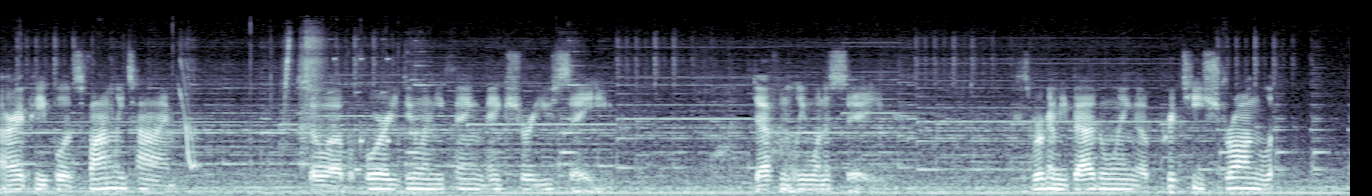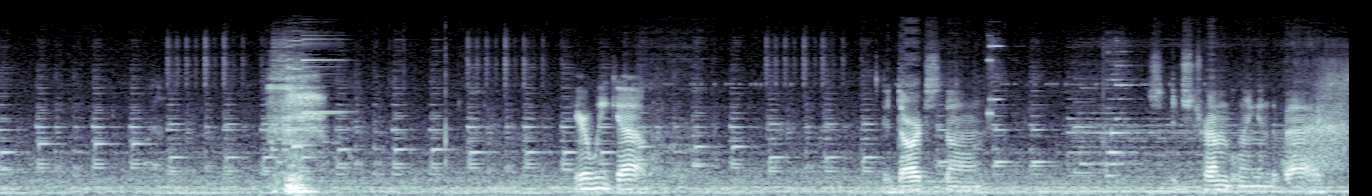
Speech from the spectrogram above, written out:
Alright people, it's finally time. So uh, before you do anything, make sure you save definitely want to save. because we're going to be battling a pretty strong Here we go. The Darkstone. Trembling in the bag.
